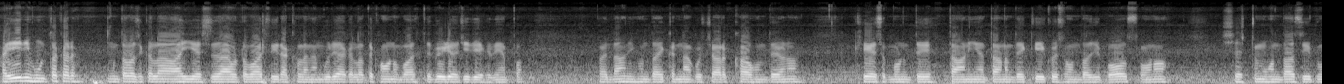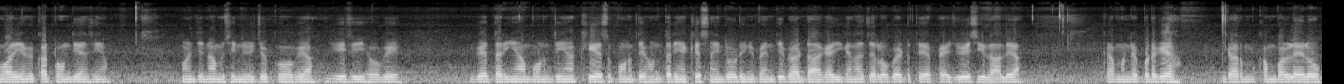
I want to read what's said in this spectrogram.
ਖਾਈ ਨਹੀਂ ਹੁਣ ਤੱਕ। ਹੁਣ ਤਾਂ ਬਸ ਕਲਾ ਆਈ ਆਊਟ ਵਾਸਤੇ ਹੀ ਰੱਖ ਲੈਂਦਾ ਮੂਰੇ ਕਲਾ ਦਿਖਾਉਣ ਵਾਸਤੇ, ਵੀਡੀਓ 'ਚ ਹੀ ਦੇਖਦੇ ਹਾਂ ਆਪਾਂ। ਪਹਿਲਾਂ ਨਹੀਂ ਹੁੰਦਾ ਕਿੰਨਾ ਕੁਛ ਚਰਖਾ ਹੁੰਦੇ, ਹਨਾ। ਖੇਸ ਬੁਣਦੇ ਤਾਣੀਆਂ ਤਣਦੇ ਕੀ ਕੁਛ ਹੁੰਦਾ ਸੀ, ਬਹੁਤ ਸੋਹਣਾ ਸਿਸਟਮ ਹੁੰਦਾ ਸੀ, ਬਿਮਾਰੀਆਂ ਵੀ ਘੱਟ ਹੁੰਦੀਆਂ ਸੀ ਹੁਣ ਜਿੰਨਾ ਮਸ਼ੀਨਰੀ ਚੁੱਕ ਹੋ ਗਿਆ ਏਸੀ ਹੋ ਗਏ, ਅੱਗੇ ਦਰੀਆਂ ਬੁਣਦੀਆਂ, ਖੇਸ ਬੁਣਦੇ, ਹੁਣ ਦਰੀਆਂ ਖੇਸਾਂ ਦੀ ਲੋੜ ਹੀ ਨਹੀਂ ਪੈਂਦੀ, ਬੈੱਡ ਆ ਗਿਆ ਜੀ, ਕਹਿੰਦਾ ਚਲੋ ਬੈੱਡ ਤੇ ਪੈ ਜਾਓ ਏਸੀ ਲਾ ਲਿਆ। ਕੰਮ ਨਿਬੜ ਗਿਆ, ਗਰਮ ਕੰਬਲ ਲੈ ਲਓ,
